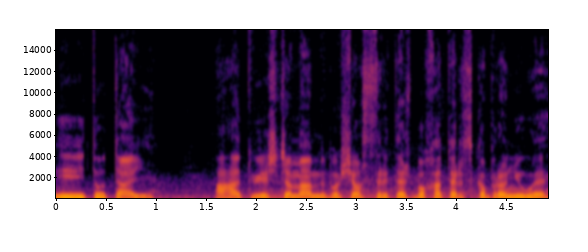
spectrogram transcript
I tutaj, aha, tu jeszcze mamy, bo siostry też bohatersko broniły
